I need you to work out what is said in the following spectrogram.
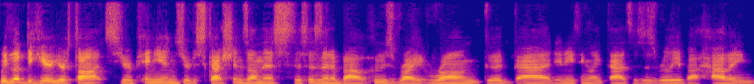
we'd love to hear your thoughts, your opinions, your discussions on this. This isn't about who's right, wrong, good, bad, anything like that. This is really about having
